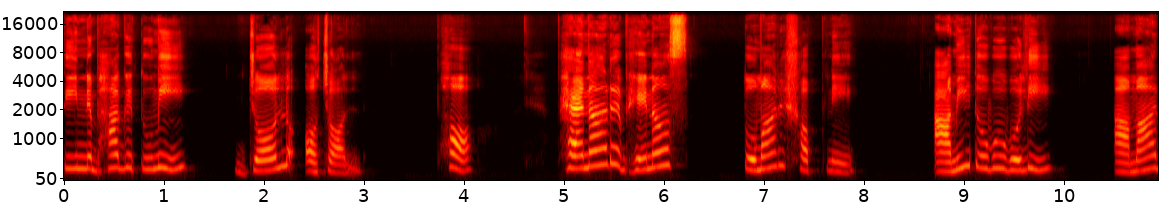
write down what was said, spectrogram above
তিন ভাগ তুমি জল অচল। ফ ফ্যানার ভেনাস তোমার স্বপ্নে, আমি তবু বলি আমার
